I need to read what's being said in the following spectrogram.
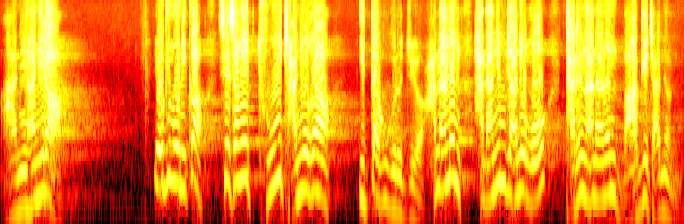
아니하니라. 여기 보니까 세상에 두 자녀가 있다고 그러지요. 하나는 하나님 자녀고 다른 하나는 마귀 자녀입니다.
